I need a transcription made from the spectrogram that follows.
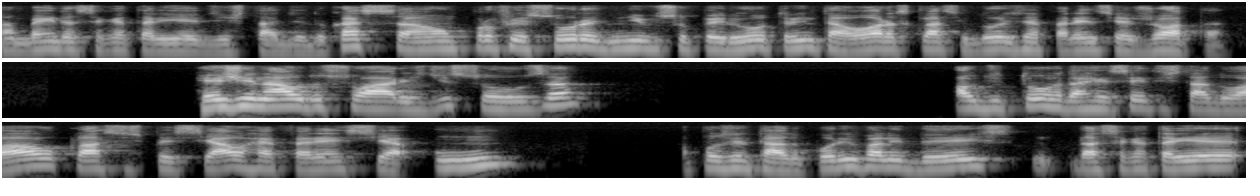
também da Secretaria de Estado de Educação, professora de nível superior, 30 horas, classe 2, referência J. Reginaldo Soares de Souza, auditor da Receita Estadual, classe especial, referência 1, aposentado por invalidez da Secretaria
